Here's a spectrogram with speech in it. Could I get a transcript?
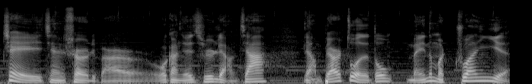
这件事儿里边，我感觉其实两家两边做的都没那么专业，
